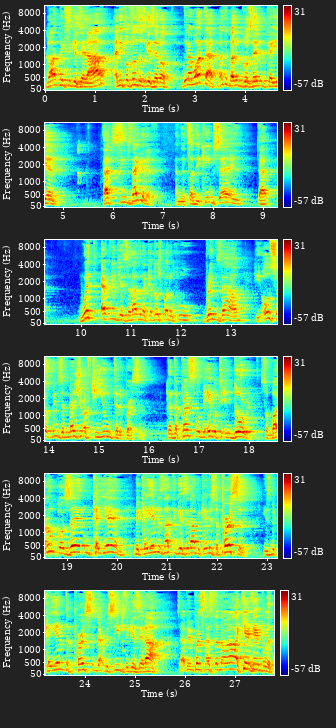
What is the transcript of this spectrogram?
God makes a gezerah and he fulfills his gezerot. We don't want that. Baruch Gozer Umkayem? That seems negative. And the tzaddikim say that with every gezerah that HaKadosh Baruch Hu brings down, he also brings a measure of kiyum to the person that the person will be able to endure it. So Baruch Gozer Umkayem. Mekayem is not the Gezerah, Mekayem is the person. He's Mekayem, the person that receives the Gezerah. So every person has to know, oh, I can't handle it.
